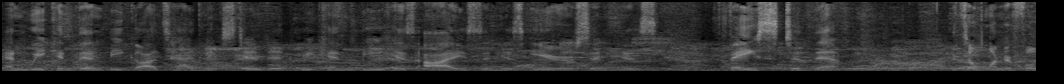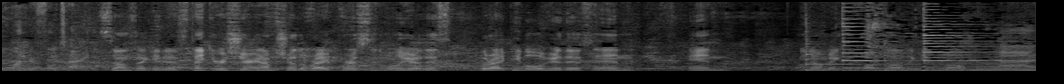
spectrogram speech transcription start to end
And we can then be God's hand extended, we can be his eyes and his ears and his face to them. It's a wonderful, wonderful time. Sounds like it is. Thank you for sharing. I'm sure the right person will hear this, the right people will hear this, and and you know make the phone call to get involved. Uh,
